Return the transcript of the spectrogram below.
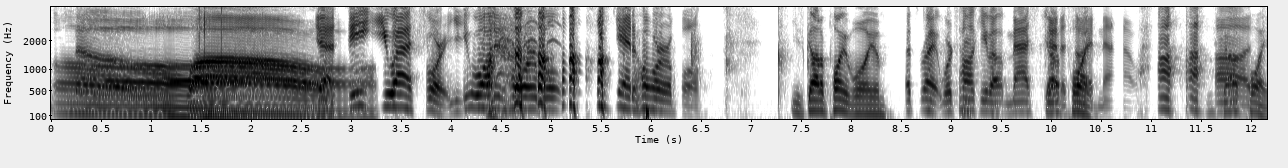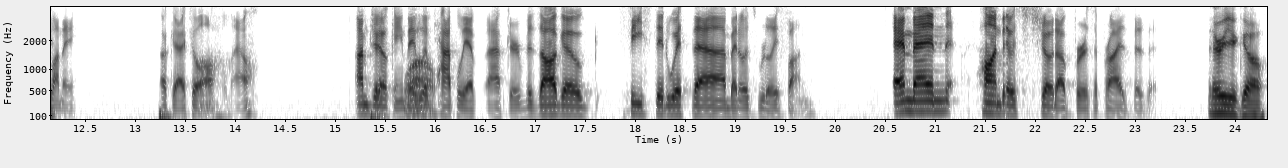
Oh. no. Wow. Yeah, see, you asked for it. You wanted horrible. you get horrible. He's got a point, William. That's right. We're talking about mass got a genocide point. now. He's got a It's point. funny. Okay, I feel awful now. I'm joking. They Wow. lived happily ever after. Vizago feasted with them, and it was really fun. And then Hondo showed up for a surprise visit. There you go.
